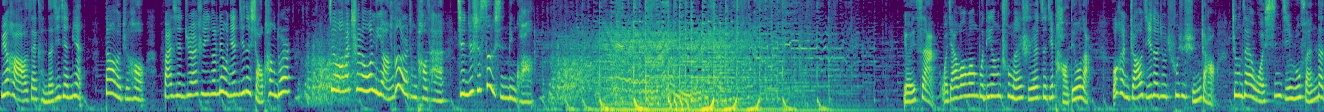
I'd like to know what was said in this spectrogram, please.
约好在肯德基见面，到了之后发现居然是一个六年级的小胖墩儿，最后还吃了我两个儿童套餐，简直是丧心病狂。有一次啊，我家嗡嗡布丁出门时自己跑丢了，我很着急的就出去寻找。正在我心急如焚的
